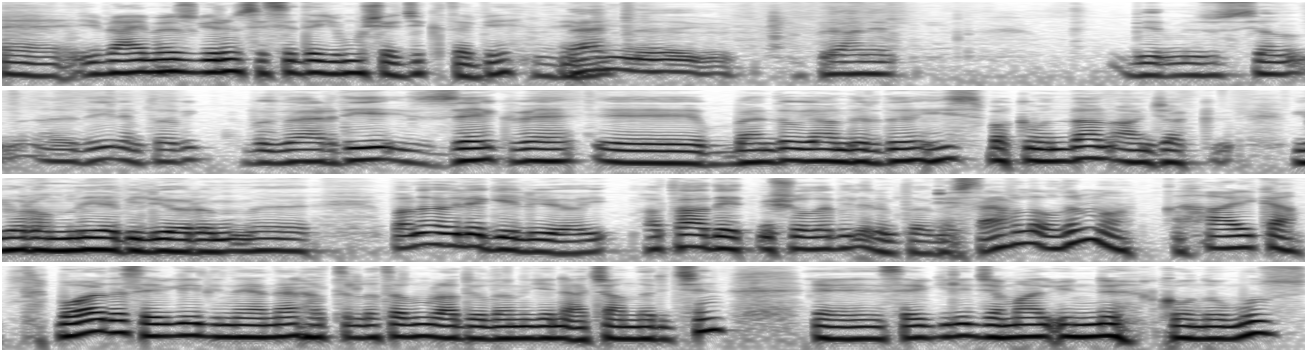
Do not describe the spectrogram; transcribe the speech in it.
E, İbrahim Özgür'ün sesi de yumuşacık tabii. Ben e, yani bir müzisyen e, değilim tabii. Verdiği zevk ve e, bende uyandırdığı his bakımından ancak yorumlayabiliyorum. E, bana öyle geliyor. Hata da etmiş olabilirim tabii. Estağfurullah olur mu? Harika. Bu arada sevgili dinleyenler hatırlatalım radyolarını yeni açanlar için. Ee, sevgili Cemal Ünlü konuğumuz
